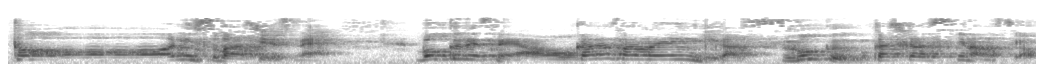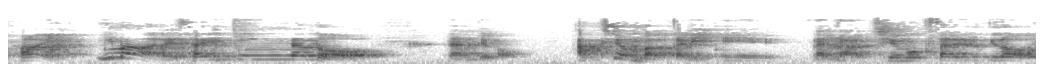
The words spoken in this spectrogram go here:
当に素晴らしいですね。僕ですね、あの、岡田さんの演技がすごく昔から好きなんですよ。はい。今はね、最近だと、なんていうの、アクションばっかりになんか注目されるけど、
